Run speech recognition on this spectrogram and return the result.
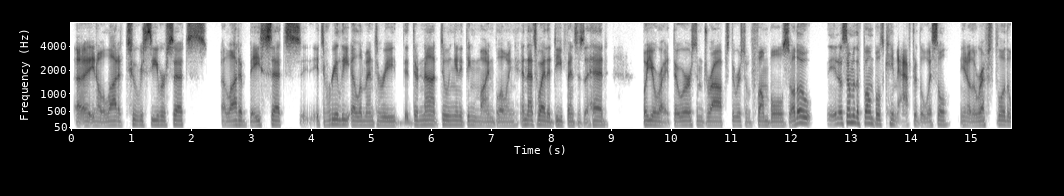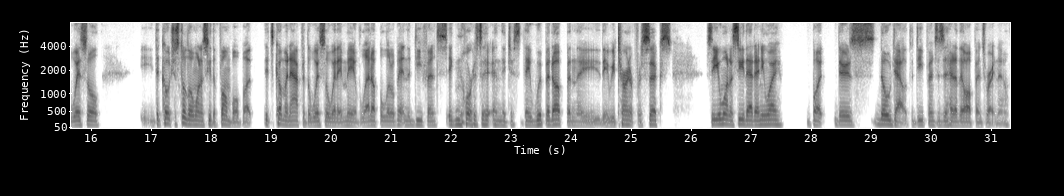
uh, you know, a lot of two receiver sets, a lot of base sets. It's really elementary. They're not doing anything mind blowing, and that's why the defense is ahead. But you're right. There were some drops. There were some fumbles. Although you know some of the fumbles came after the whistle. You know the refs blow the whistle the coaches still don't want to see the fumble, but it's coming after the whistle where they may have let up a little bit and the defense ignores it and they just they whip it up and they they return it for six. So you want to see that anyway, but there's no doubt the defense is ahead of the offense right now.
